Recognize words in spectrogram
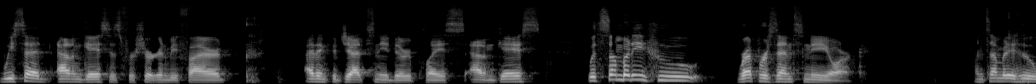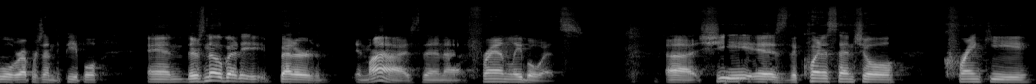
we said Adam Gase is for sure going to be fired. I think the Jets need to replace Adam Gase with somebody who represents New York and somebody who will represent the people. And there's nobody better, in my eyes, than uh, Fran Lebowitz. Uh, she is the quintessential cranky,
